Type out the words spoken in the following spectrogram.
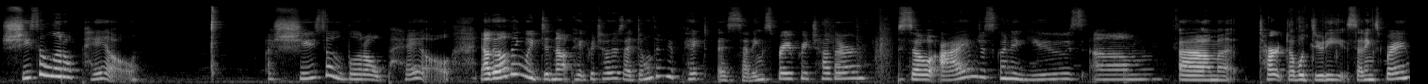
she's a little pale she's a little pale. Now, the only thing we did not pick for each other is I don't think we picked a setting spray for each other. So I'm just going to use um, um, Tarte Double Duty Setting Spray.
